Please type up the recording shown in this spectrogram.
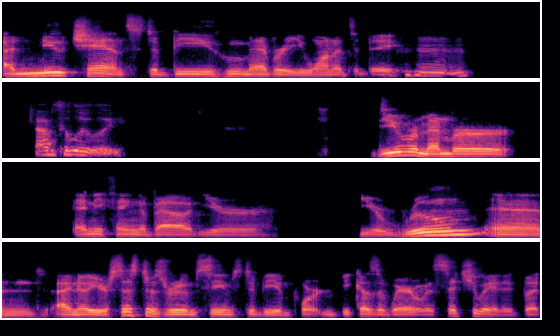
a new chance to be whomever you wanted to be. Mm-hmm. Absolutely. Do you remember anything about your your room and i know your sister's room seems to be important because of where it was situated but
